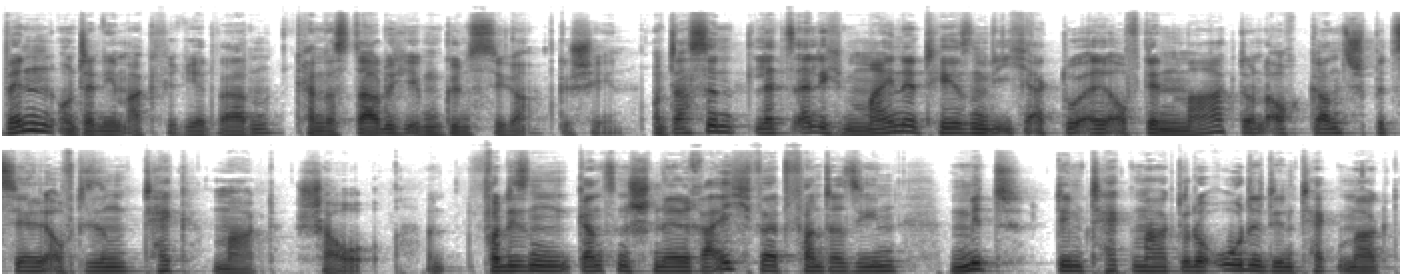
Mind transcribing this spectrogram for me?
wenn Unternehmen akquiriert werden, kann das dadurch eben günstiger geschehen. Und das sind letztendlich meine Thesen, wie ich aktuell auf den Markt und auch ganz speziell auf diesen Tech-Markt schaue. Und von diesen ganzen schnell Reichwert-Fantasien mit dem Tech-Markt oder ohne den Tech-Markt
